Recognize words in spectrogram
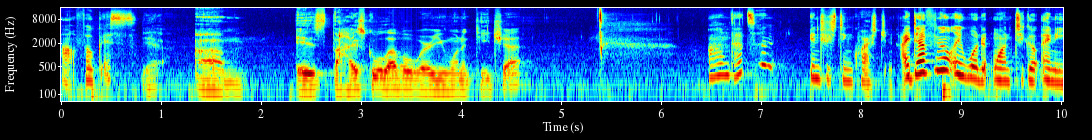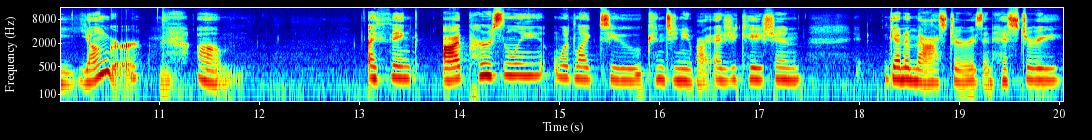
uh, focus. Yeah. Um, is the high school level where you want to teach at? Um, that's an interesting question. I definitely wouldn't want to go any younger. Um, I think I personally would like to continue my education, get a master's in history,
